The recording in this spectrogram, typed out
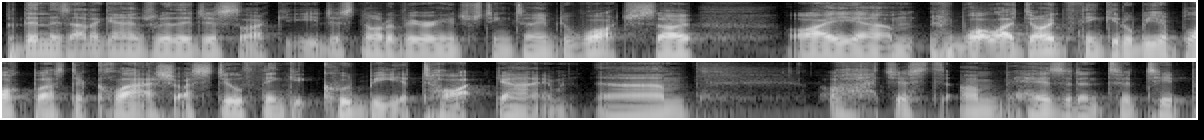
But then there's other games where they're just like you're just not a very interesting team to watch. So. I um, while I don't think it'll be a blockbuster clash, I still think it could be a tight game. Um, oh, just I'm hesitant to tip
